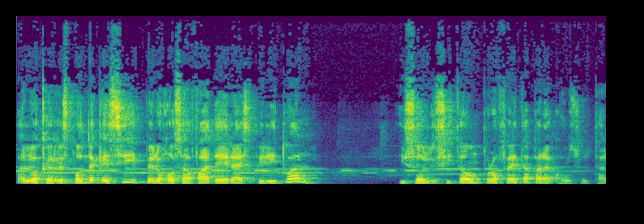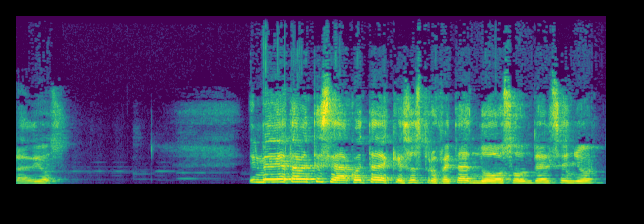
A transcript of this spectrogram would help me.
A lo que responde que sí, pero Josafat era espiritual y solicita a un profeta para consultar a Dios. Inmediatamente se da cuenta de que esos profetas no son del Señor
